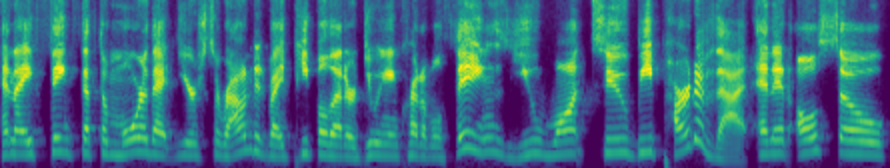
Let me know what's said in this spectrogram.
And I think that the more that you're surrounded by people that are doing incredible things, you want to be part of that. And it also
